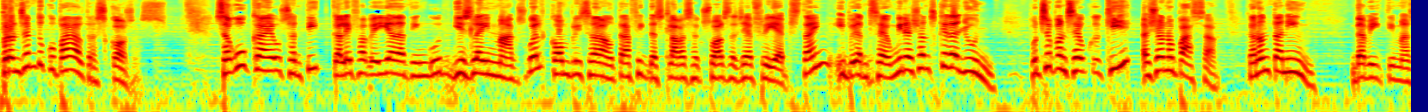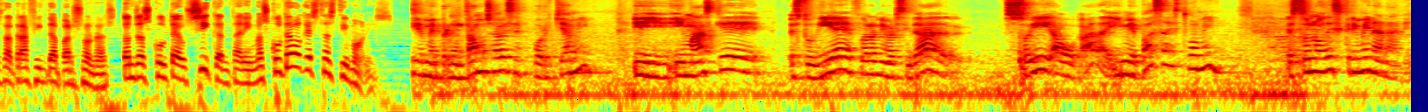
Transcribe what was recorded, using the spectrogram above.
Però ens hem d'ocupar d'altres coses. Segur que heu sentit que l'FBI ha detingut Ghislaine Maxwell, còmplice del tràfic d'esclaves sexuals de Jeffrey Epstein, i penseu, mira, això ens queda lluny. Potser penseu que aquí això no passa, que no en tenim de víctimes de tràfic de persones. Doncs escolteu, sí que en tenim. Escolteu aquests testimonis. Me preguntamos a veces por qué a mí. Y, y más que estudié, fue a la universidad, soy abogada y me pasa esto a mí. Esto no discrimina a nadie.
